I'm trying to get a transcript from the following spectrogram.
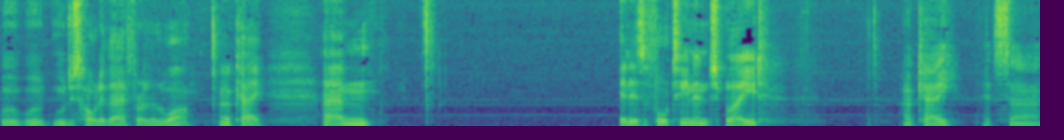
we'll, we'll, we'll just hold it there for a little while. Okay. Um, it is a 14 inch blade. Okay, it's uh,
